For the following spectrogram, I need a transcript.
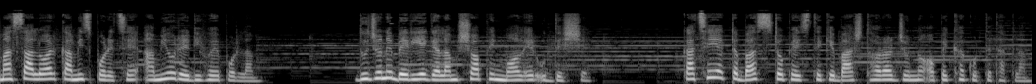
মা সালোয়ার কামিজ পরেছে, আমিও রেডি হয়ে পড়লাম। দুজনে বেরিয়ে গেলাম শপিং মল এর উদ্দেশ্যে। কাছেই একটা বাস স্টপেজ থেকে বাস ধরার জন্য অপেক্ষা করতে থাকলাম।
